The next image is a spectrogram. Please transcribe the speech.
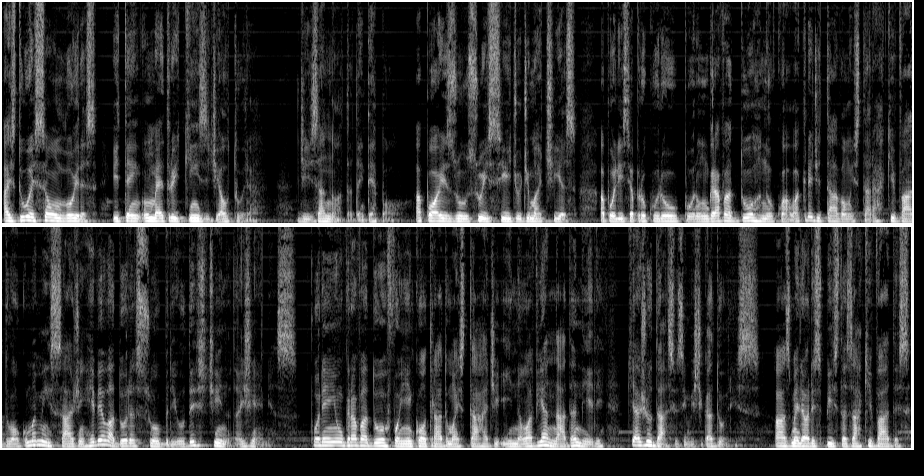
As duas são loiras e têm 1,15m de altura, diz a nota da Interpol. Após o suicídio de Matias, a polícia procurou por um gravador no qual acreditavam estar arquivado alguma mensagem reveladora sobre o destino das gêmeas. Porém, o gravador foi encontrado mais tarde e não havia nada nele que ajudasse os investigadores. As melhores pistas arquivadas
